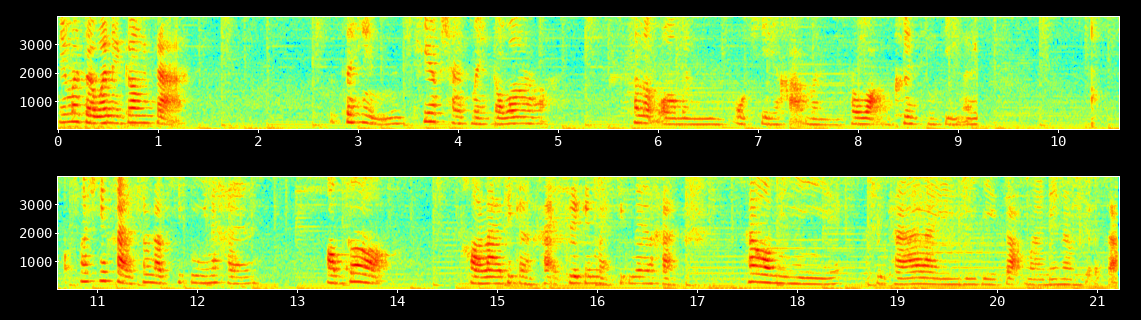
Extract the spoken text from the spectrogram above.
ไม่มาใจว่าในกล้องจะ จะเห็นเทียบชัดไหมแต่ว่าสำหรับออมมันโอเคค่ะ มันสว่างขึ้นจริงๆอันนี้โอเคค่ะสำหรับคลิปนี้นะคะออมก็ขอลาไปก่อนค่ะ เจอกันใหม่คลิปหน้าค่ะ ถ้าออมมี สินค้าอะไรดีๆจะมาแนะนำเดี๋ยวจะ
